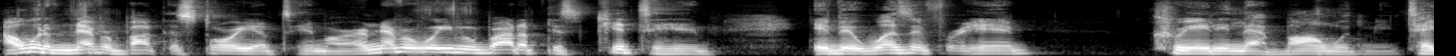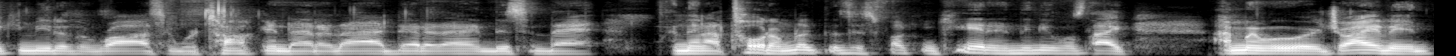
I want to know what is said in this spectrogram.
I would have never brought this story up to him, or I never would even brought up this kid to him, if it wasn't for him creating that bond with me, taking me to the Ross, and we're talking da da da da da da, and this and that. And then I told him, look, there's this fucking kid, and then he was like, I remember we were driving,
